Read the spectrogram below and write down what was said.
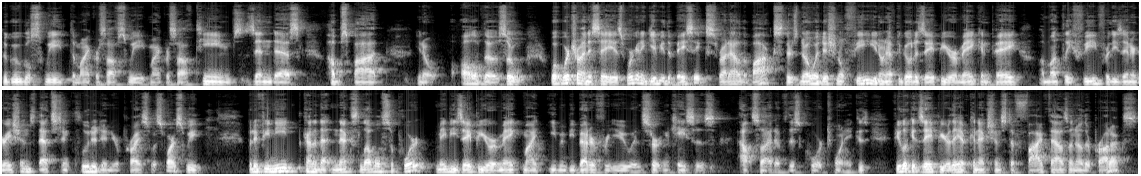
the Google Suite, the Microsoft Suite, Microsoft Teams, Zendesk, HubSpot, you know, all of those. So what we're trying to say is we're going to give you the basics right out of the box. There's no additional fee. You don't have to go to Zapier or Make and pay a monthly fee for these integrations. That's included in your price with Smart Suite. But if you need kind of that next level support, maybe Zapier or Make might even be better for you in certain cases outside of this core 20. Because if you look at Zapier, they have connections to 5,000 other products.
